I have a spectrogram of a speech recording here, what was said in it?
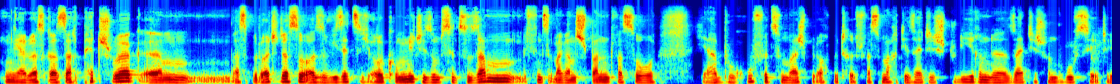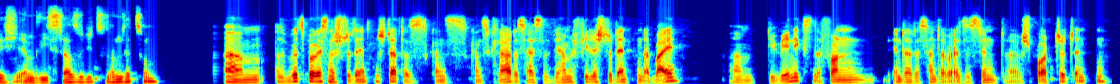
Ja, du hast gerade gesagt Patchwork. Ähm, was bedeutet das so? Also wie setzt sich eure Community so ein bisschen zusammen? Ich finde es immer ganz spannend, was so ja Berufe zum Beispiel auch betrifft. Was macht ihr? Seid ihr Studierende? Seid ihr schon berufstätig? Ähm, wie ist da so die Zusammensetzung? Ähm, also Würzburg ist eine Studentenstadt, das ist ganz, ganz klar. Das heißt, wir haben viele Studenten dabei. Ähm, die wenigsten davon interessanterweise sind äh, Sportstudenten.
